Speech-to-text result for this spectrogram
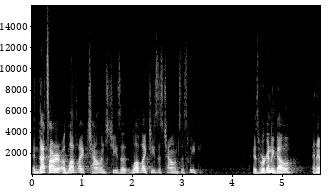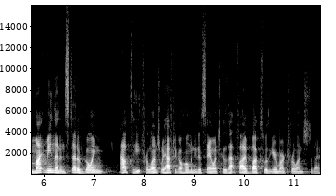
And that's our love like challenge Jesus, love like Jesus challenge this week. Is we're going to go, and it might mean that instead of going out to eat for lunch, we have to go home and eat a sandwich because that five bucks was earmarked for lunch today.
